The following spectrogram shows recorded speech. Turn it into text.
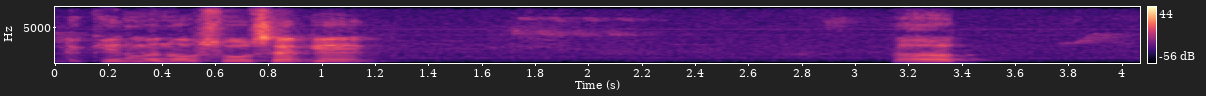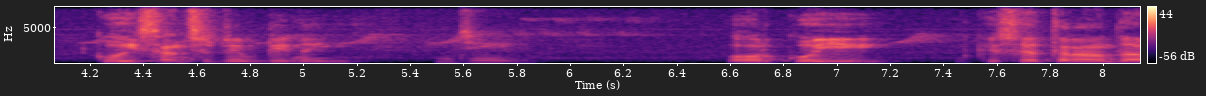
ਲੇਕਿਨ ਮੈਨੂੰ ਅਫਸੋਸ ਹੈ ਕਿ ਕੋਈ ਸੈਂਸਿਟਿਵਿਟੀ ਨਹੀਂ। ਜੀ। ਔਰ ਕੋਈ ਕਿਸੇ ਤਰ੍ਹਾਂ ਦਾ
